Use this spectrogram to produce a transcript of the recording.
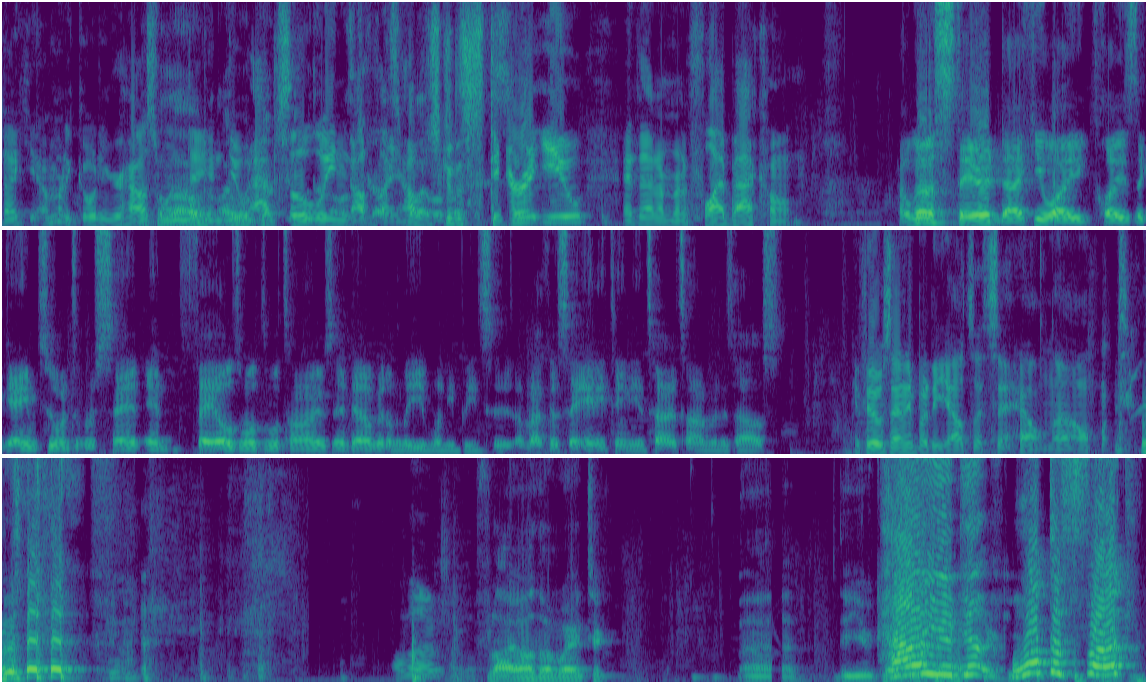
Dikey. Daiki, I'm gonna go to your house one day and do will get you absolutely nothing. I'm just gonna stare at you, and then I'm gonna fly back home. I'm gonna stare at Daiki while he plays the game 200 percent and fails multiple times, and then I'm gonna leave when he beats it. I'm not gonna say anything the entire time in his house. If it was anybody else, I'd say hell no. Although, Fly all the way to uh, the UK. How to you catch do? Becky. What the fuck?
